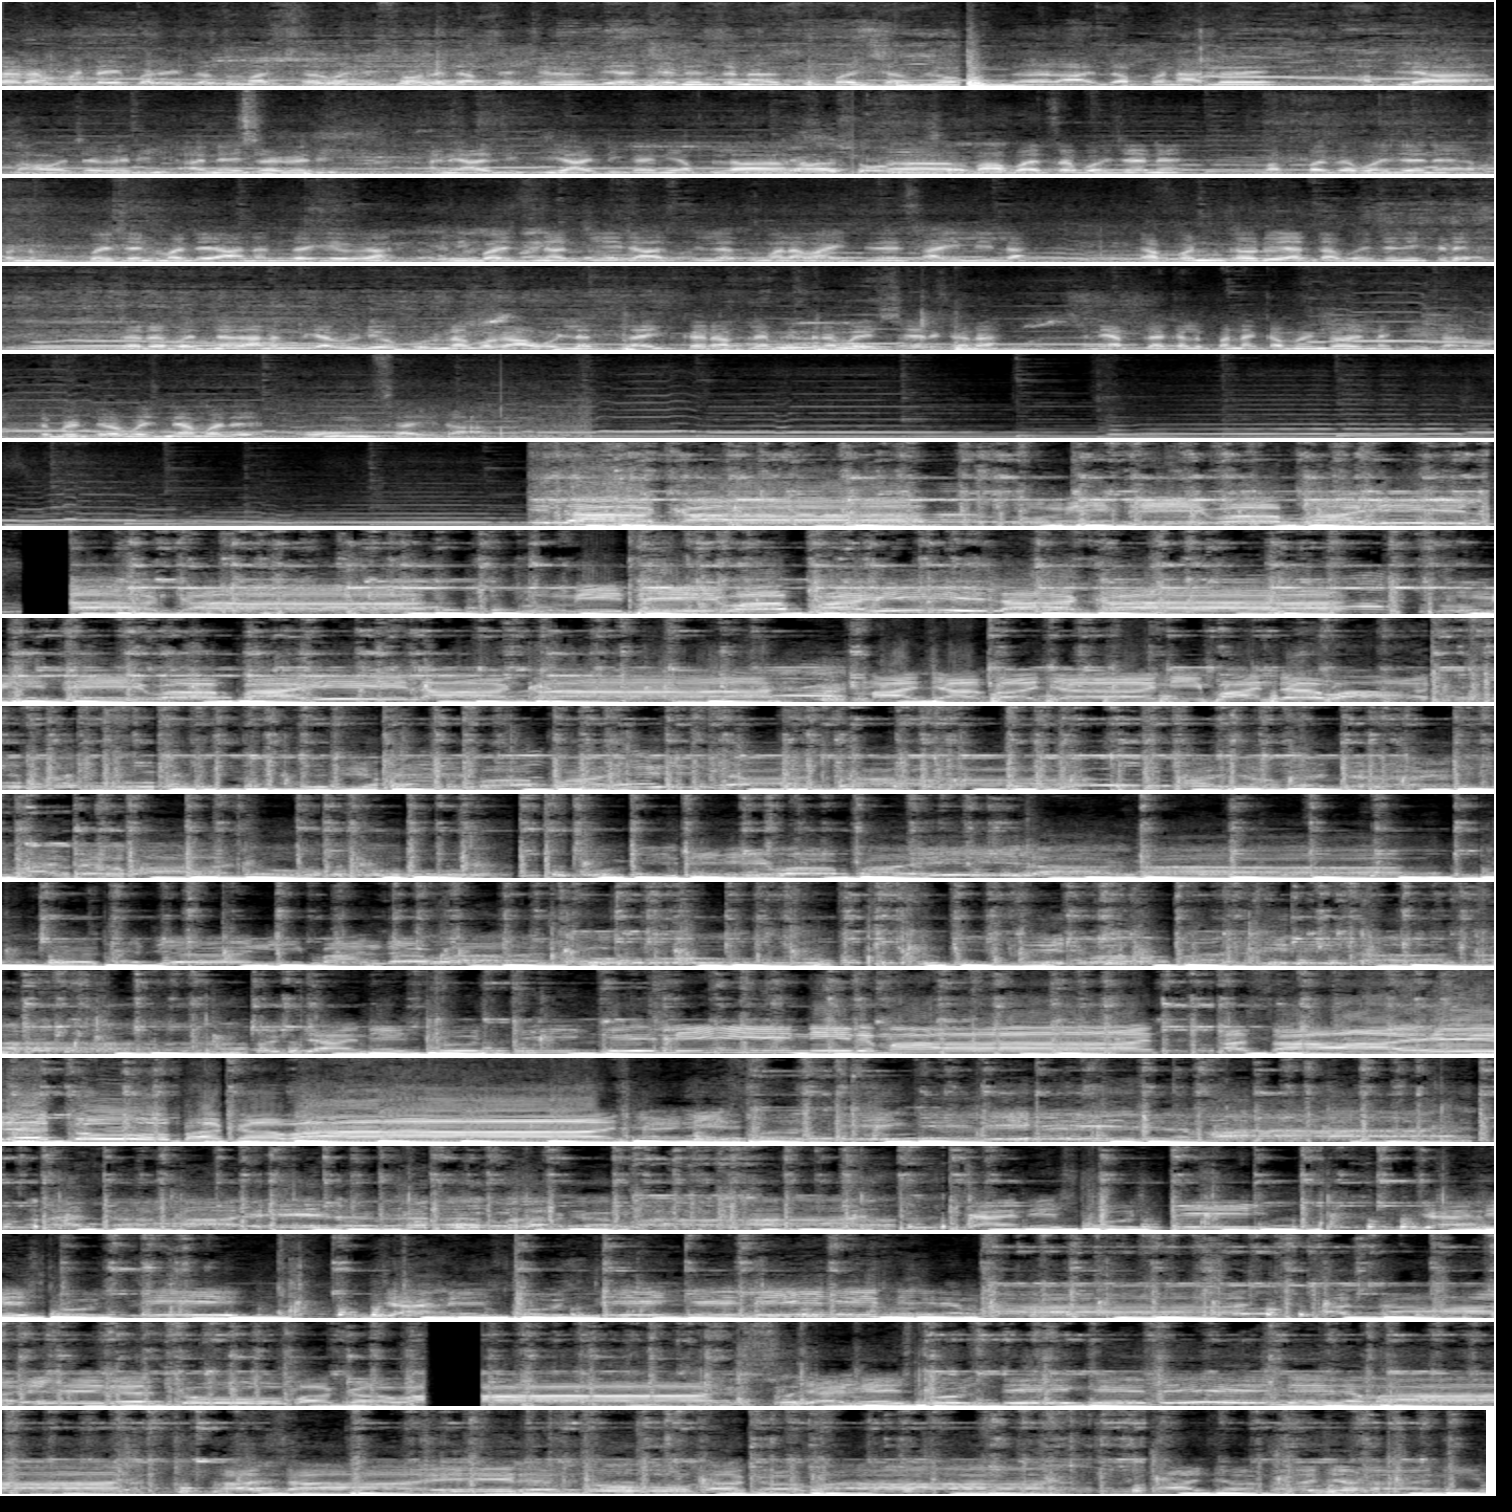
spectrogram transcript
साईराम मंडळी. परत एकदा तुम्हाला सर्वांनी स्वागत आपल्या चॅनल या चॅनलचं नाव सुपरशा ब्लॉग तर आज आपण आलो आहे आपल्या भावाच्या घरी अनयाच्या घरी. आणि आज या ठिकाणी आपला बाबाचं भजन आहे बाप्पाचं भजन आहे. आपण भजनमध्ये आनंद घेऊया. आणि भजनाची रासलीला तुम्हाला माहिती आहे साईलीला तर आपण करूया आता भजन इकडे. तर भजनात आनंद घ्या व्हिडिओ पूर्ण बघा. आवडल्यास लाईक करा आपल्या मित्रामध्ये शेअर करा. आणि आपल्या कल्पना कमेंटवर नक्की कळवा. तर भेटूया भजनामध्ये. ओम साईराम. ज्याने सृष्टी केली निर्माण असा आहे तो भगवान. राजा माझ्या भजनी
